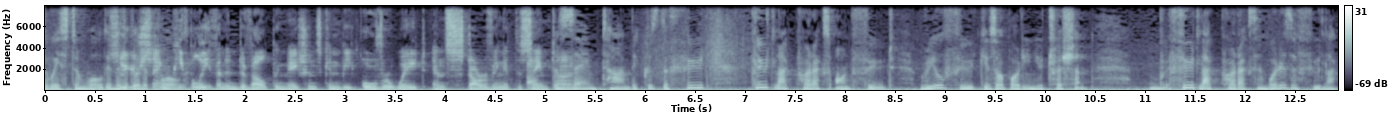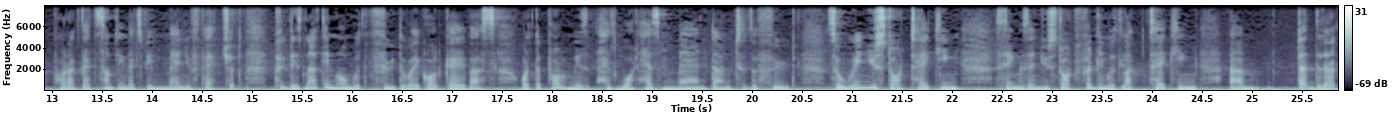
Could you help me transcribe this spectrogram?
the Western world, So you're saying world. people even in developing nations can be overweight and starving at the same time? at the same time because the food food like products aren't food real food gives our body nutrition food-like products. And what is a food-like product? That's something that's been manufactured. There's nothing wrong with food the way God gave us. What the problem is, has what has man done to the food? So when you start taking things and you start fiddling with, like taking um, the, the,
